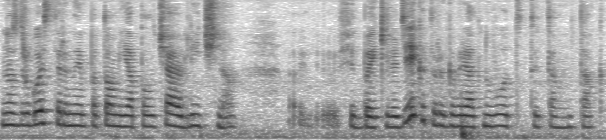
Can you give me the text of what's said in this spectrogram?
но с другой стороны, потом я получаю лично э, фидбэки людей, которые говорят, ну вот ты там так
